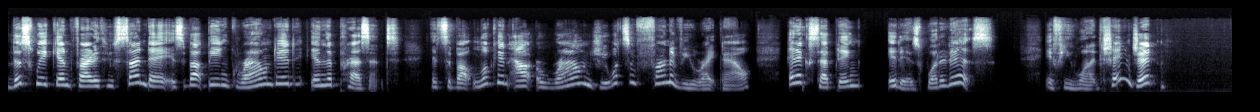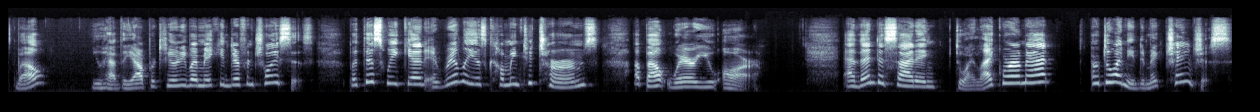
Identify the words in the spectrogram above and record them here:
this weekend, Friday through Sunday, is about being grounded in the present. It's about looking out around you, what's in front of you right now, and accepting it is what it is. If you want to change it, well, you have the opportunity by making different choices. But this weekend, it really is coming to terms about where you are. And then deciding do I like where I'm at or do I need to make changes?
